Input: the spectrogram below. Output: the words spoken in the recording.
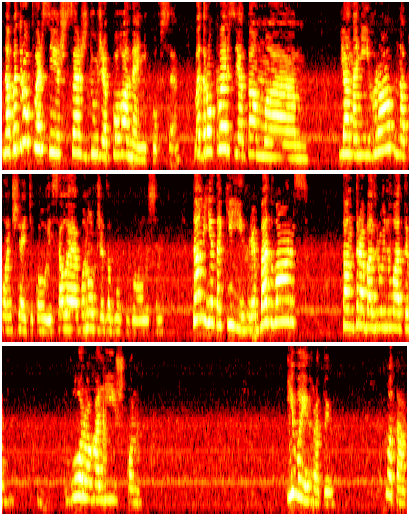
На Bedrock версії все ж дуже поганенько все. Bedrock версія там е, я на ній грав на планшеті колись, але воно вже заблокувалося. Там є такі ігри Bed Wars, там треба зруйнувати ворога ліжком і виграти. Отак.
